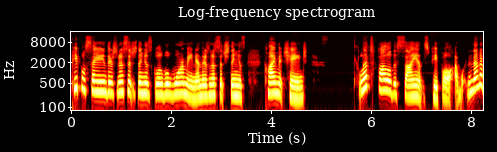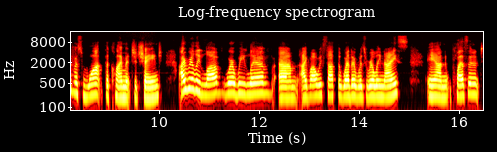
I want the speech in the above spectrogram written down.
people saying there's no such thing as global warming and there's no such thing as climate change. Let's follow the science, people. None of us want the climate to change. I really love where we live. Um, I've always thought the weather was really nice and pleasant.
